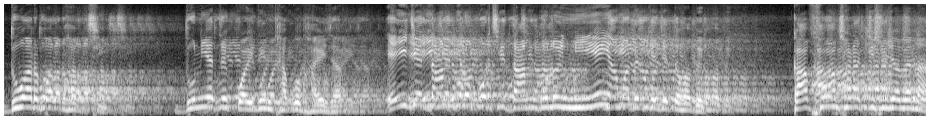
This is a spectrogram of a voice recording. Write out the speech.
দুয়ার পালা ভাবছি। দুনিয়াতে কয়দিন থাকব ভাইজান? এই যে দানগুলো করছি দানগুলো নিয়েই আমাদেরকে যেতে হবে। কাফন ছাড়া কিছু যাবে না।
